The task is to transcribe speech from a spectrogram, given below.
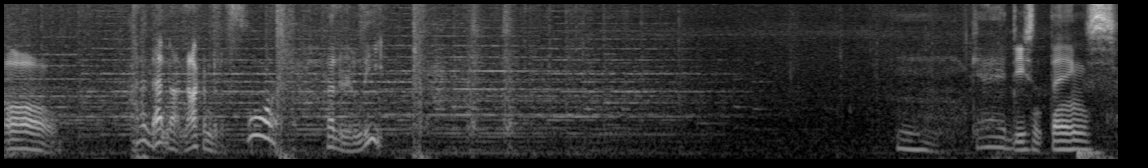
Oh. How did that not knock him to the floor? Predator leap. Hmm. Okay, decent things.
